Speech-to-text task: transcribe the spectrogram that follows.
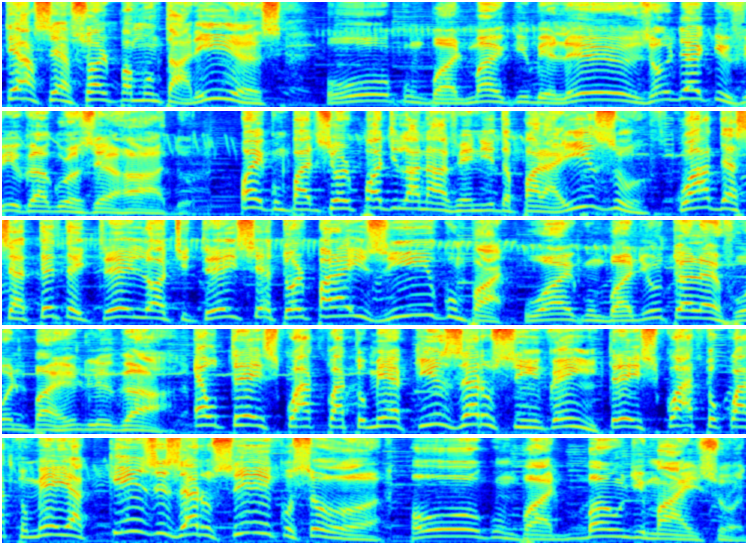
Tem acessório pra montarias. Ô, compadre, mas que beleza. Onde é que fica a Grosserrado? Oi, compadre, o senhor pode ir lá na Avenida Paraíso? Quadra 73, lote 3, setor Paraízinho, compadre. Uai, compadre, e o telefone pra gente ligar? É o 3446-1505, hein? 3446-1505, senhor. Ô, compadre, bom demais, senhor.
